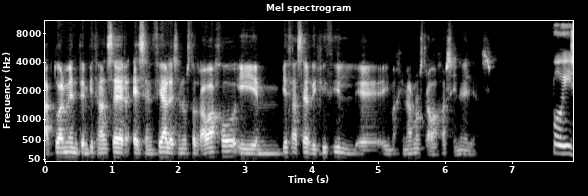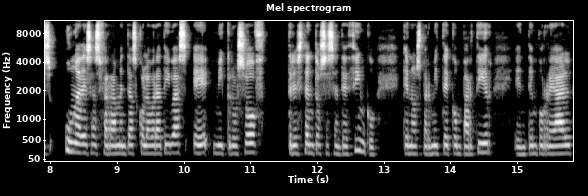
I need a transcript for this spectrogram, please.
actualmente empiezan a ser esenciales en nuestro trabajo y empieza a ser difícil eh, imaginarnos trabajar sin ellas. Pois unha desas ferramentas colaborativas é Microsoft 365, que nos permite compartir en tempo real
